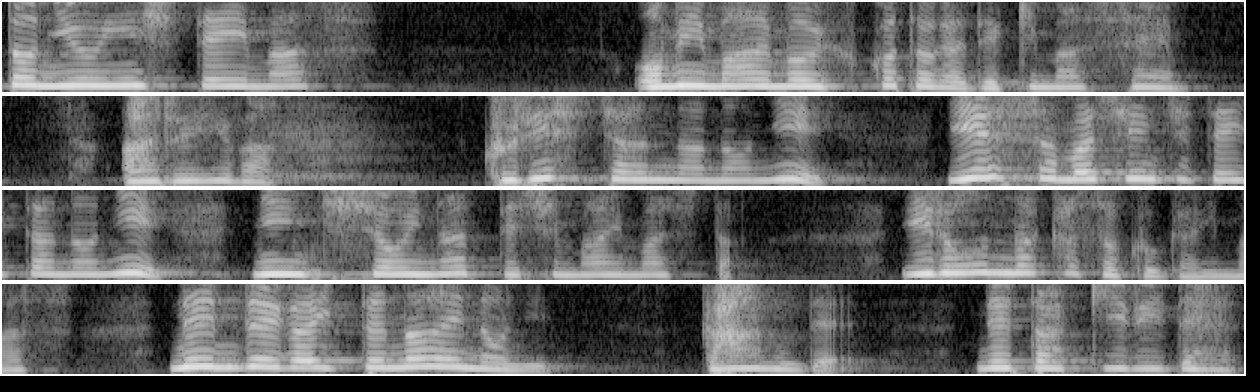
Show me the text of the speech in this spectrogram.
と入院しています。お見舞いも行くことができません。あるいはクリスチャンなのにイエス様信じていたのに認知症になってしまいました。いろんな家族がいます。年齢がいってないのにがんで寝たきりで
